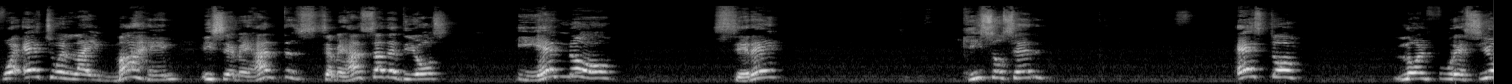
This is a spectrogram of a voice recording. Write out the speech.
fue hecho en la imagen y semejanza de Dios, y él no, seré, quiso ser. Esto lo enfureció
